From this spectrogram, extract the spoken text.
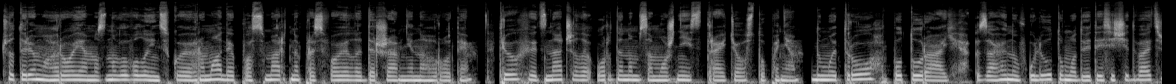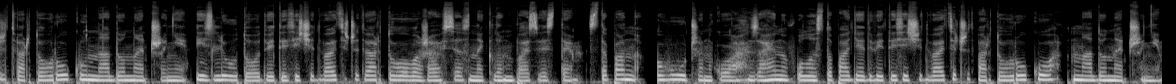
Чотирьом героям з Нововолинської громади посмертно присвоїли державні нагороди. Трьох відзначили орденом за мужність третього ступеня. Дмитро Потурай загинув у лютому 2024 року на Донеччині. Із лютого 2024-го вважався зниклим безвісти. Степан Гученко загинув у листопаді 2024 року на Донеччині.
